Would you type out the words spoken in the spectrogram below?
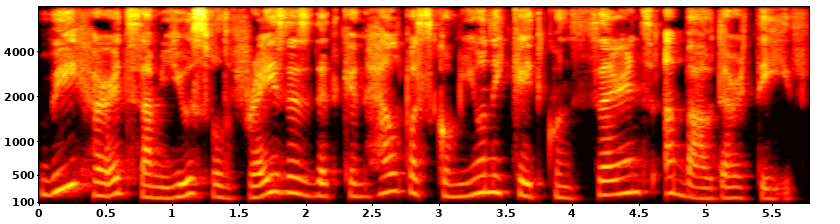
We heard some useful phrases that can help us communicate concerns about our teeth.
